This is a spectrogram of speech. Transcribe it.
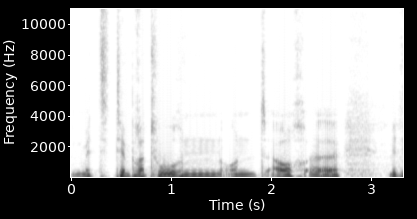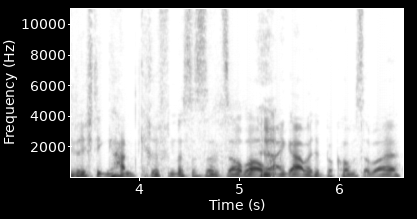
mit Temperaturen und auch äh, mit den richtigen Handgriffen, dass du es halt sauber auch Ja. eingearbeitet bekommst, aber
